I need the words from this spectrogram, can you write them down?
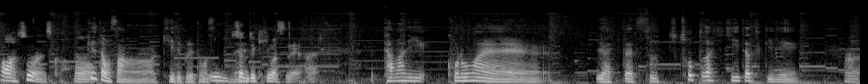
あそうなんですか。うんケイタマさんは聞いてくれてますもんね。ちゃんと聞きますね。はい。たまに、この前、やったやつ、ちょっとだけ聞いたときに、はい。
